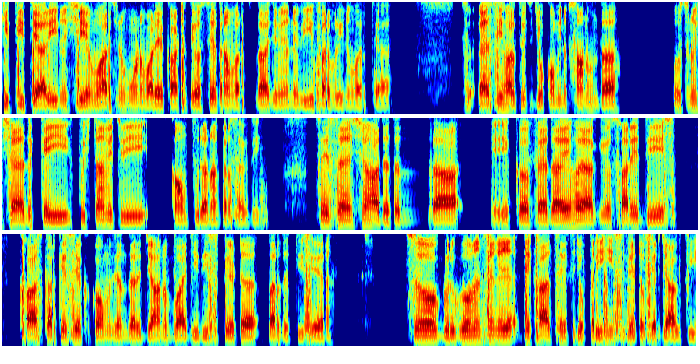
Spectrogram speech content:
ਕੀਤੀ ਤਿਆਰੀ ਨੂੰ 6 ਮਾਰਚ ਨੂੰ ਹੋਣ ਵਾਲੇ ਇਕੱਠ ਤੇ ਉਸੇ ਤਰ੍ਹਾਂ ਵਰਤਦਾ ਜਿਵੇਂ ਉਹਨੇ 20 ਫਰਵਰੀ ਨੂੰ ਵਰਤਿਆ। ਸੋ ਐਸੀ ਹਾਲਤ ਵਿੱਚ ਜੋ ਕੌਮੀ ਨੁਕਸਾਨ ਹੁੰਦਾ ਉਸ ਨੂੰ ਸ਼ਾਇਦ ਕਈ ਪੁਸ਼ਤਾਂ ਵਿੱਚ ਵੀ ਕੌਮ ਪੂਰਾ ਨਾ ਕਰ ਸਕਦੀ। ਸੋ ਇਸ ਸ਼ਹਾਦਤ ਦਾ ਇੱਕ ਫਾਇਦਾ ਇਹ ਹੋਇਆ ਕਿ ਉਹ ਸਾਰੇ ਦੇਸ਼, ਖਾਸ ਕਰਕੇ ਸਿੱਖ ਕੌਮ ਦੇ ਅੰਦਰ ਜਾਨਬਾਜੀ ਦੀ ਸਪਿਰਟ ਭਰ ਦਿੱਤੀ ਫੇਰ। ਸੋ ਗੁਰੂ ਗੋਬਿੰਦ ਸਿੰਘ ਦੇ ਖਾਲਸੇ ਵਿੱਚ ਜੋ ਭਰੀ ਹੀ ਸਪਿਰਟ ਫਿਰ ਜਾਗਤੀ।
